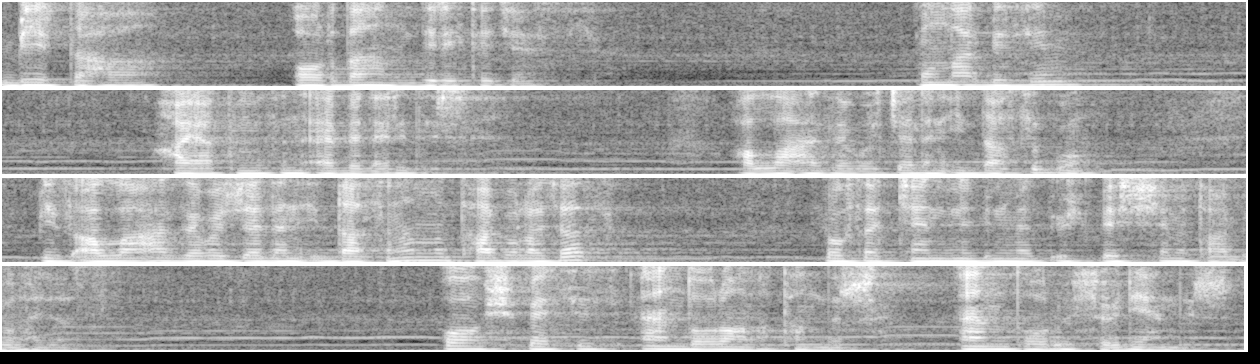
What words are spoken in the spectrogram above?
bir daha oradan dirilteceğiz. Bunlar bizim hayatımızın evreleridir. Allah Azze ve Celle'nin iddiası bu. Biz Allah Azze ve Celle'nin iddiasına mı tabi olacağız? Yoksa kendini bilmez 3-5 kişiye mi tabi olacağız? O şüphesiz en doğru anlatandır. En doğruyu söyleyendir.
